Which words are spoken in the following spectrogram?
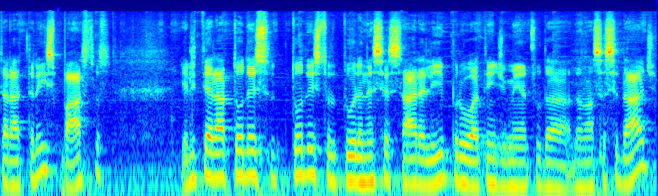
Terá três pastos. Ele terá toda a, toda a estrutura necessária ali para o atendimento da, da nossa cidade.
